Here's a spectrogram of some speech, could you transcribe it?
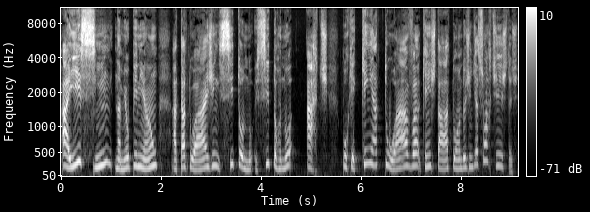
Aí sim, na minha opinião, a tatuagem se tornou, se tornou arte. Porque quem atuava, quem está atuando hoje em dia são artistas.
